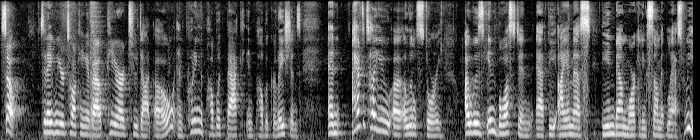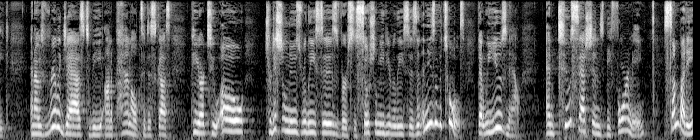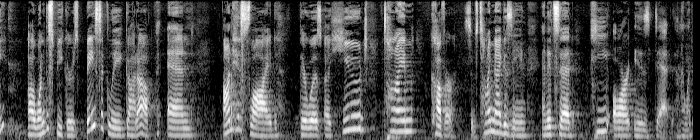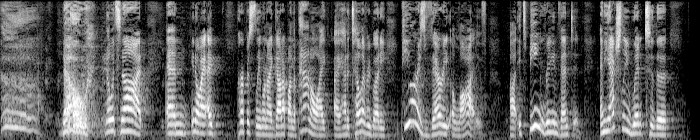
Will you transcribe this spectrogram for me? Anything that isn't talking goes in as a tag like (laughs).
So, today we are talking about PR 2.0 and putting the public back in public relations. And I have to tell you a, a little story. I was in Boston at the IMS, the Inbound Marketing Summit last week, and I was really jazzed to be on a panel to discuss PR 2.0, traditional news releases versus social media releases, and, and these are the tools that we use now. And two sessions before me, somebody, uh, one of the speakers, basically got up and on his slide there was a huge Time cover. So it was Time magazine, and it said, PR is dead. And I went, (gasps) no, no, it's not. And, you know, I, I, purposely, when I got up on the panel, I, I had to tell everybody, PR is very alive. Uh, it's being reinvented. And he actually went to the,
